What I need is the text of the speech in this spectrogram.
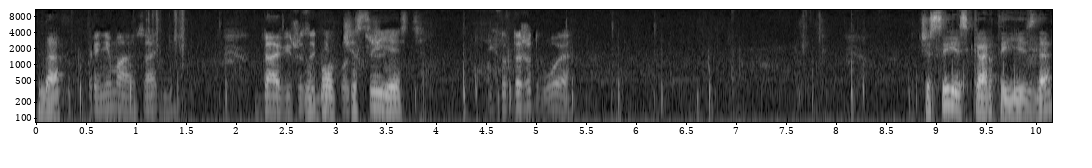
Да. Принимаю задний. Да, вижу задний Боб, ход. часы есть. Тут даже двое. Часы есть, карты есть, да?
